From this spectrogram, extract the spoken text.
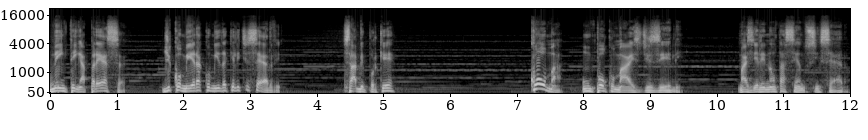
Nem tenha pressa de comer a comida que ele te serve. Sabe por quê? Coma um pouco mais, diz ele. Mas ele não está sendo sincero.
